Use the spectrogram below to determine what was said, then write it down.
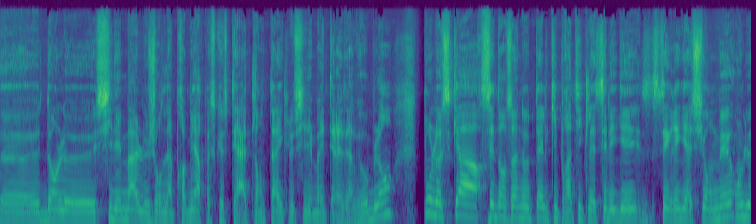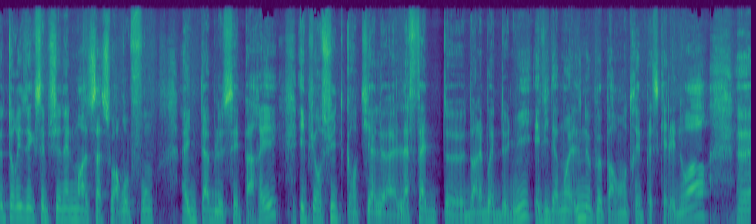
euh, dans le cinéma le jour de la première parce que c'était à Atlanta et que le cinéma était réservé aux Blancs. Pour l'Oscar, c'est dans un hôtel qui pratique la ségrégation, mais on lui autorise exceptionnellement à s'asseoir au fond à une table séparée. Et puis ensuite, quand il y a la fête euh, dans la boîte de nuit, évidemment, elle ne peut pas rentrer parce qu'elle est noire. Euh,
